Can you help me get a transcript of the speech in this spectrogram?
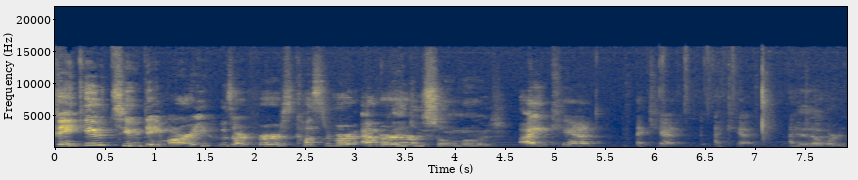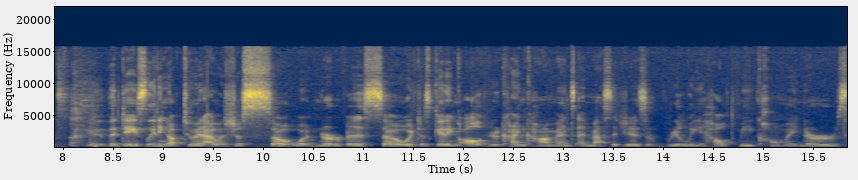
Thank you to Daymari, who's our first customer ever. Thank you so much. I can't, I can't, I can't. I have no words. the days leading up to it, I was just so nervous. So just getting all of your kind comments and messages really helped me calm my nerves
